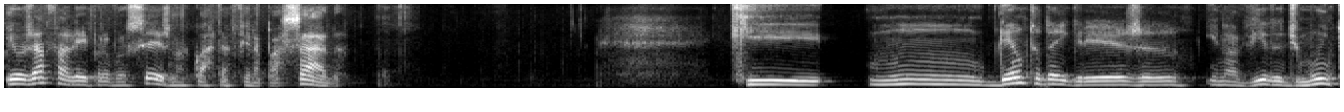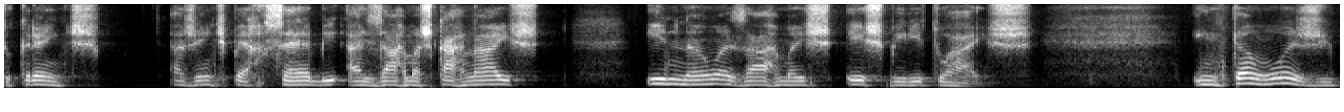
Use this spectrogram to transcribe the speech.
eu já falei para vocês na quarta-feira passada que hum, dentro da igreja e na vida de muito crente, a gente percebe as armas carnais e não as armas espirituais. Então, hoje,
